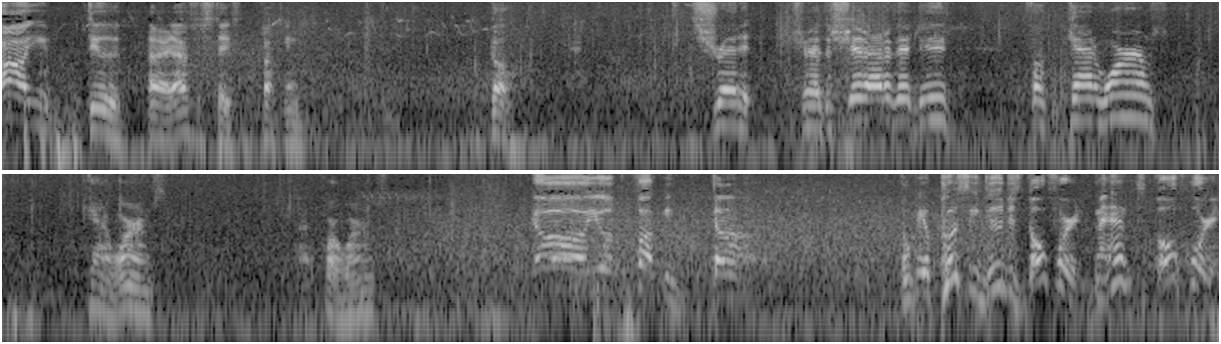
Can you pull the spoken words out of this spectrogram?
Oh, you dude. Alright, that was just stay fucking. Go. Shred it. Shred the shit out of it, dude. Fucking can of worms. Can of worms. Uh, poor worms. Oh, you fucking dumb. Don't be a pussy, dude. Just go for it, man. Just go for it.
